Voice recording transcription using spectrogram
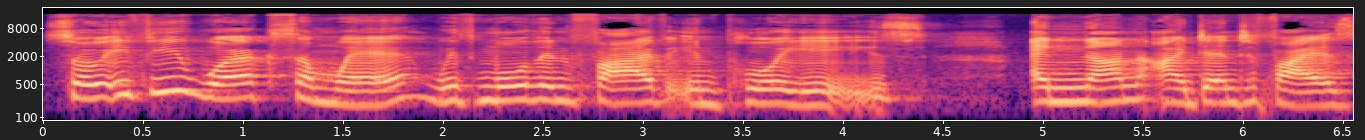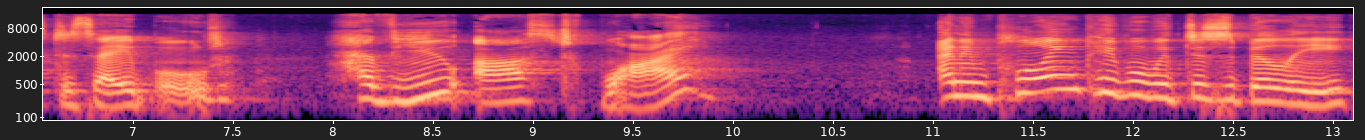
So if you work somewhere with more than five employees, and none identify as disabled, have you asked why? And employing people with disability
